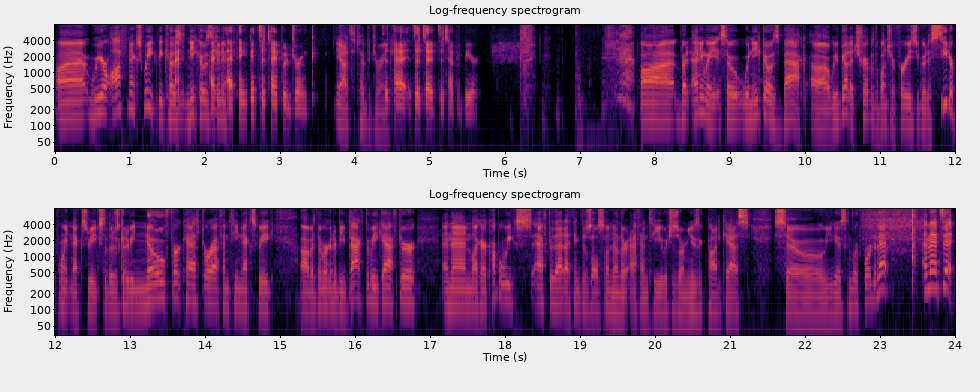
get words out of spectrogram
Uh, we are off next week because Nico's I, gonna. I think it's a type of drink. yeah, it's a type of drink. It's a, ty- it's a, ty- it's a type of beer. Uh, but anyway, so when Nico's back, uh, we've got a trip with a bunch of furries to go to Cedar Point next week. So there's going to be no Furcast or FNT next week. Uh, but then we're going to be back the week after. And then, like a couple weeks after that, I think there's also another FNT, which is our music podcast. So you guys can look forward to that. And that's it.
